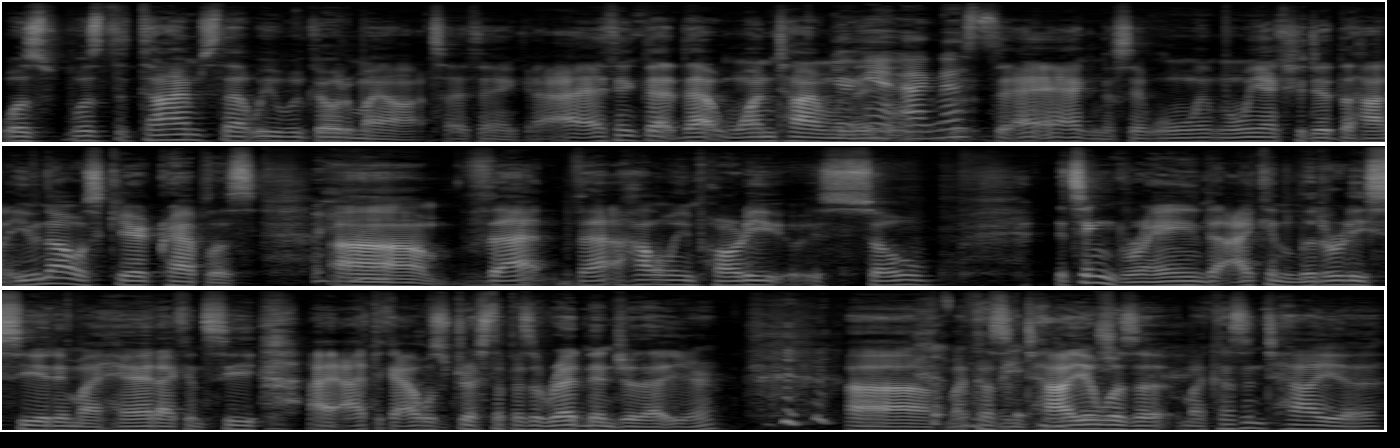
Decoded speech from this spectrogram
was was the times that we would go to my aunt's. I think I, I think that that one time when Your they, Aunt Agnes? the Aunt Agnes, when we, when we actually did the Halloween, even though I was scared crapless, um, that that Halloween party is so. It's ingrained. I can literally see it in my head. I can see. I, I think I was dressed up as a red ninja that year. Uh, my cousin Talia was a. My cousin Talia.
